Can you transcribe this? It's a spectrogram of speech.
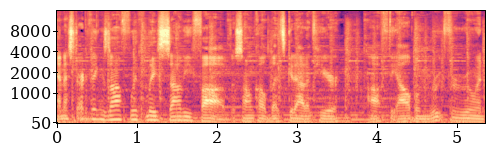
And I started things off with Les Savy Fav, a song called Let's Get Out of Here off the album Root for Ruin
